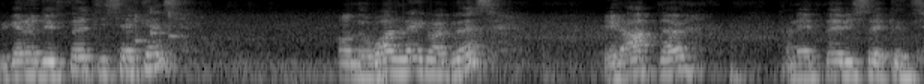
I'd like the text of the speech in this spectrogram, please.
We're gonna do 30 seconds on the one leg like this. Head up though, and then 30 seconds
